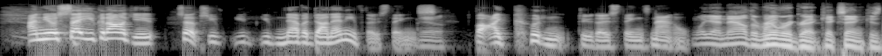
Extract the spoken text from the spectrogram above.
and you'll say you could argue Terps, you've, you've you've never done any of those things Yeah. But i couldn't do those things now Well, yeah. Now the real regret kicks in because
